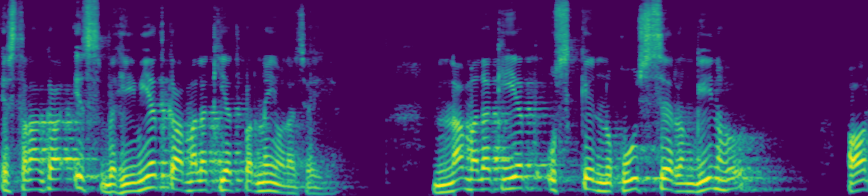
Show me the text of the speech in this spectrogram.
اس طرح کا اس بہیمیت کا ملکیت پر نہیں ہونا چاہیے۔ نہ ملکیت اس کے نقوش سے رنگین ہو اور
